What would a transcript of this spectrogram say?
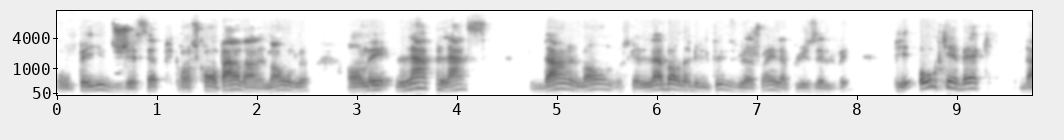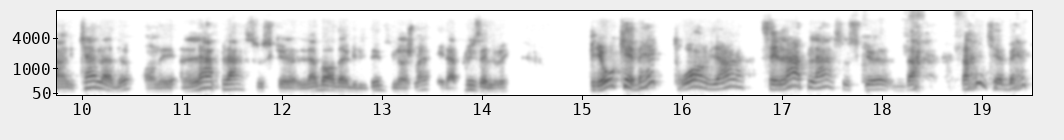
au pays du G7, puis qu'on se compare dans le monde, là, on est la place dans le monde où l'abordabilité du logement est la plus élevée. Puis au Québec, dans le Canada, on est la place où l'abordabilité du logement est la plus élevée. Puis au Québec, Trois-Rivières, c'est la place où que dans, le Québec,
